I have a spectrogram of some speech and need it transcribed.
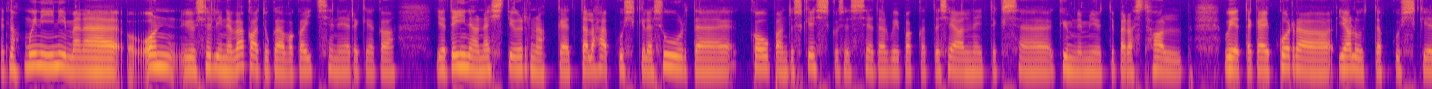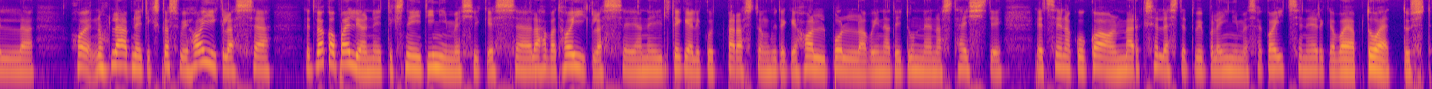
et noh, mõni inimene on ju selline väga tugeva kaitseenergiaga ja teine on hästi õrnake, et ta läheb kuskile suurde kaubanduskeskusesse ja tal võib hakata seal näiteks äh, kümne minuti pärast halb. Või et ta käib korra, jalutab kuskil noh, läheb näiteks kasvõi haiglasse, et väga palju on näiteks neid inimesi, kes äh, lähevad haiglasse ja neil tegelikult pärast on kuidagi halb olla või nad ei tunne ennast hästi. et see nagu ka on märk sellest, et võib-olla inimese kaitseenergia vajab toetust.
